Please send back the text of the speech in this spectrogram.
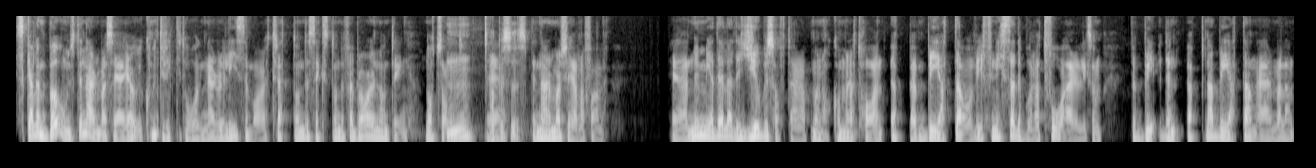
Skull and Bones, det närmar sig. Jag kommer inte riktigt ihåg när releasen var. 13-16 februari någonting. Något sånt. Mm, ja, Eh, precis. Det närmar sig i alla fall. Eh, nu meddelade Ubisoft här att man kommer att ha en öppen beta och vi fnissade båda två här. Liksom, den öppna betan är mellan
